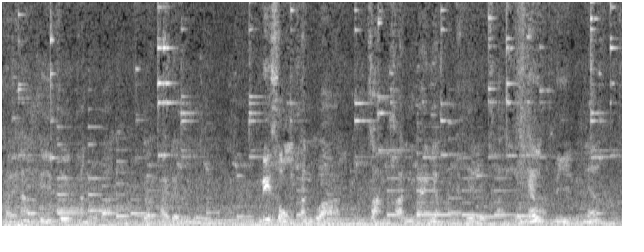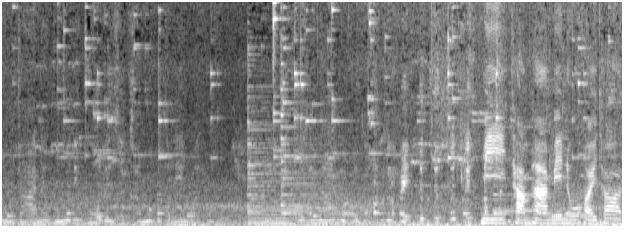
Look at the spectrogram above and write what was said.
ไปห้างทีซื้อพันกว่าบาทก็ขายได้ไม่เยอะนี่สองพันกว่าสามพันแม่งยังไม่เท่เลยขายแล้วดีเลยแล้วน้องจานเนี่ยผมไม่ได้พูดถึงสักคำว่าคนนี้ว่าพูดไปน้ำหมดเลยว่าอร่อยมีถามหาเมนูหอยทอด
